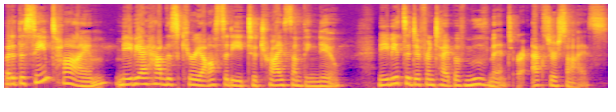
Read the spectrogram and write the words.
But at the same time, maybe I have this curiosity to try something new. Maybe it's a different type of movement or exercise.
